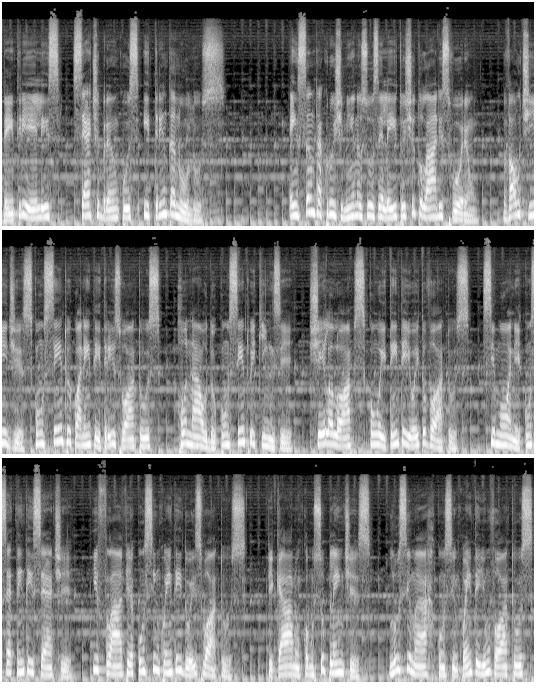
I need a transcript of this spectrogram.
dentre eles, 7 brancos e 30 nulos. Em Santa Cruz de Minas, os eleitos titulares foram Valtides, com 143 votos, Ronaldo, com 115, Sheila Lopes, com 88 votos, Simone, com 77 e Flávia, com 52 votos. Ficaram como suplentes Lucimar, com 51 votos,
